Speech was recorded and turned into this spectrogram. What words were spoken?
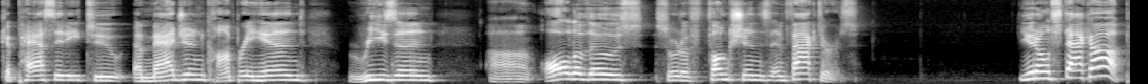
capacity to imagine, comprehend, reason, uh, all of those sort of functions and factors you don't stack up.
